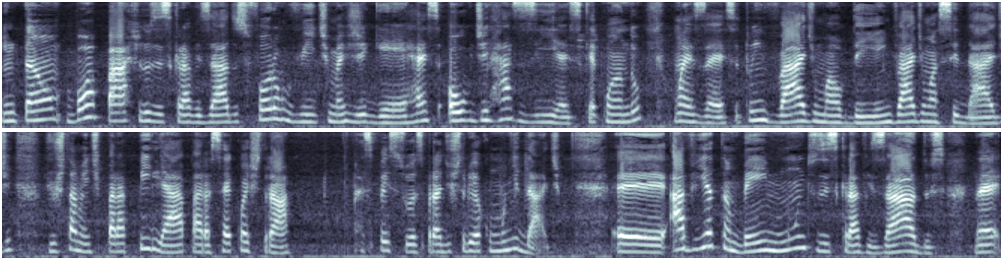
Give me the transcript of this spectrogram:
Então, boa parte dos escravizados foram vítimas de guerras ou de razias, que é quando um exército invade uma aldeia, invade uma cidade, justamente para pilhar, para sequestrar as pessoas para destruir a comunidade. É, havia também muitos escravizados, né,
